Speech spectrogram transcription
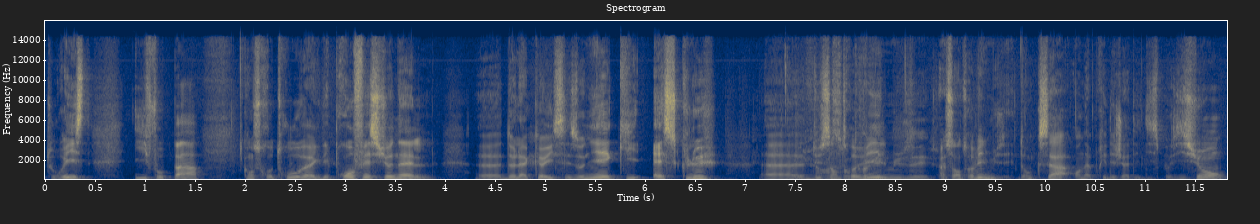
touristes. Il ne faut pas qu'on se retrouve avec des professionnels de l'accueil saisonnier qui excluent du centre-ville un centre-ville musée. Donc ça, on a pris déjà des dispositions.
